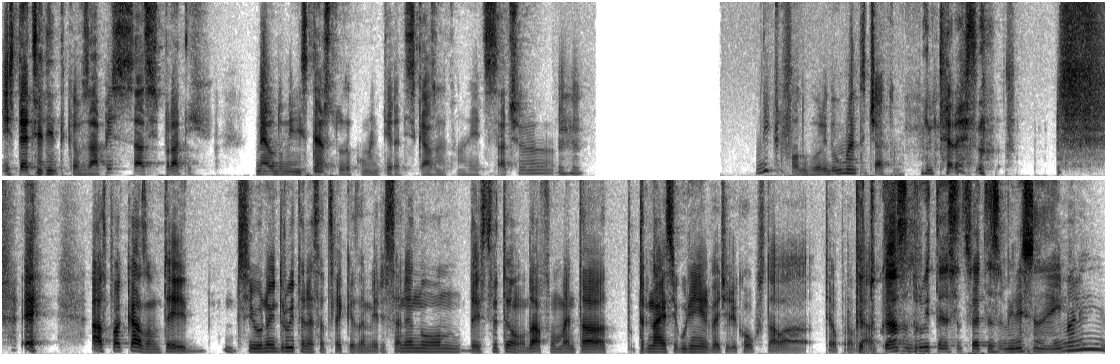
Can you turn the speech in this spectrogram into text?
Изтече един такъв запис. Аз изпратих мейл до Министерството да коментират изказването на Деница Сачева. Mm-hmm. Никакъв отговор и до момента чакам. Интересно. Е, аз пак казвам, те сигурно и другите не са цвеке за мирисане, но действително, да, в момента 13 години вече или колко става те управляват. Като каза, другите не са цвете за мирисане, има ли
